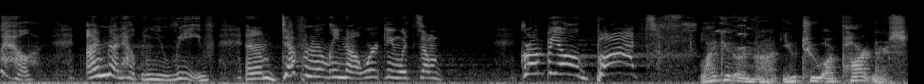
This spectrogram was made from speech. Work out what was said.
Well, I'm not helping you leave, and I'm definitely not working with some grumpy old bot! Like it or not, you two are partners.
